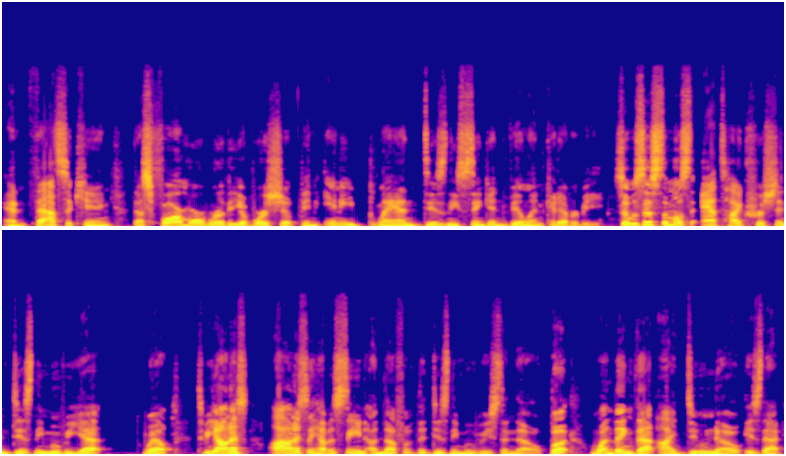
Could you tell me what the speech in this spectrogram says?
And that's a king that's far more worthy of worship than any bland Disney singing villain could ever be. So, is this the most anti Christian Disney movie yet? Well, to be honest, I honestly haven't seen enough of the Disney movies to know. But one thing that I do know is that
